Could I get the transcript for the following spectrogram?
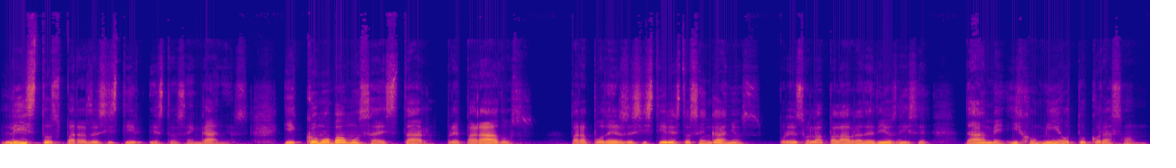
listos para resistir estos engaños. ¿Y cómo vamos a estar preparados para poder resistir estos engaños? Por eso la palabra de Dios dice, dame, hijo mío, tu corazón.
